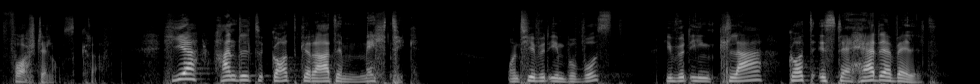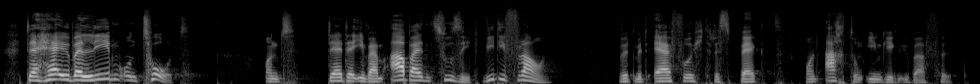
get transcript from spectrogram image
Vorstellungskraft. Hier handelt Gott gerade mächtig. Und hier wird ihnen bewusst, hier wird ihnen klar, Gott ist der Herr der Welt, der Herr über Leben und Tod. Und der, der ihm beim Arbeiten zusieht, wie die Frauen, wird mit Ehrfurcht, Respekt und Achtung ihm gegenüber erfüllt.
